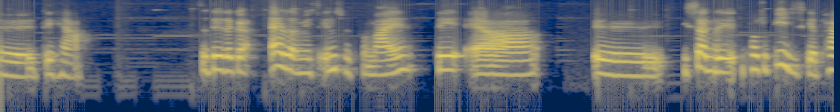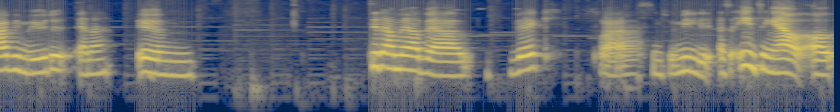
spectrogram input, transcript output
øh, det her, så det, der gør allermest indtryk på mig, det er øh, især det portugisiske par, vi mødte, Anna. Øhm, det der med at være væk fra sin familie. Altså en ting er at,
